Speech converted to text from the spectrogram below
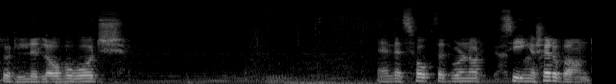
Good little Overwatch. And let's hope that we're not seeing a Shadowbind.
